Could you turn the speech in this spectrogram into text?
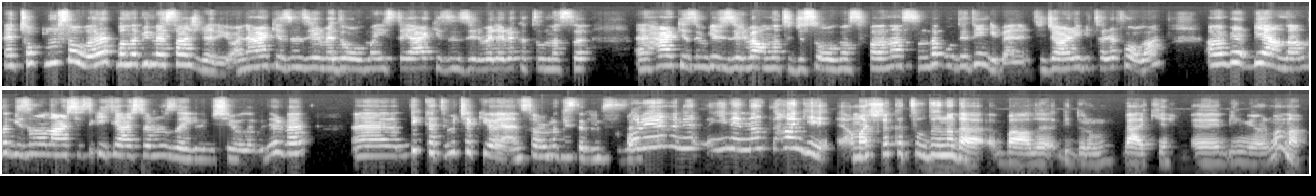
hani toplumsal olarak bana bir mesaj veriyor. Hani herkesin zirvede olmayı isteği, herkesin zirvelere katılması, herkesin bir zirve anlatıcısı olması falan aslında bu dediğin gibi yani ticari bir tarafı olan ama bir, bir yandan da bizim o narsistik ihtiyaçlarımızla ilgili bir şey olabilir ve e, dikkatimi çekiyor yani sormak istedim size. Oraya hani yine hangi amaçla katıldığına da bağlı bir durum belki e, bilmiyorum ama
